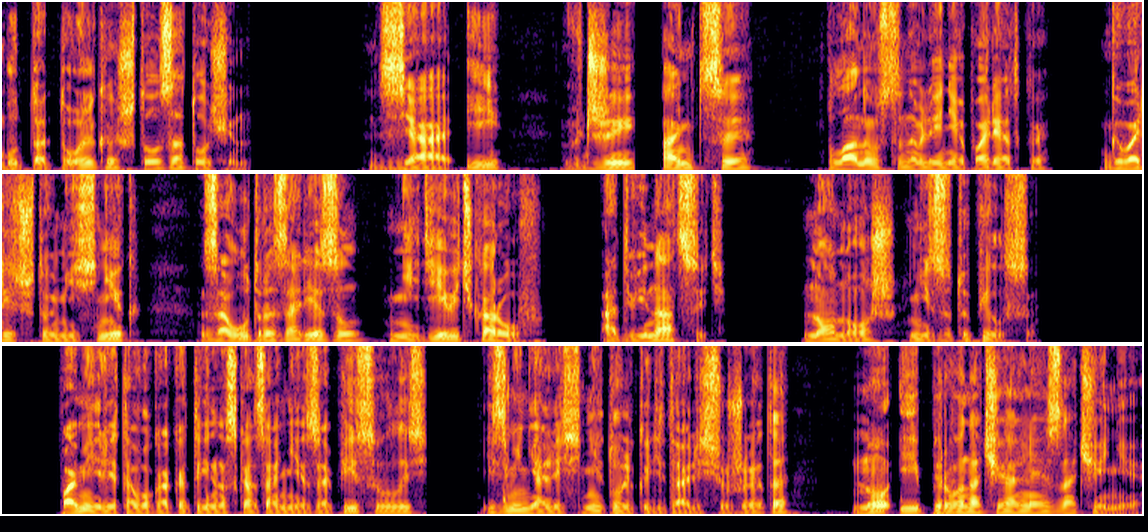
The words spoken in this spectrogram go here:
будто только что заточен. Дзя И в Джи Аньце планы установления порядка говорит, что мясник за утро зарезал не 9 коров, а 12, но нож не затупился. По мере того, как это иносказание записывалось, изменялись не только детали сюжета, но и первоначальное значение.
